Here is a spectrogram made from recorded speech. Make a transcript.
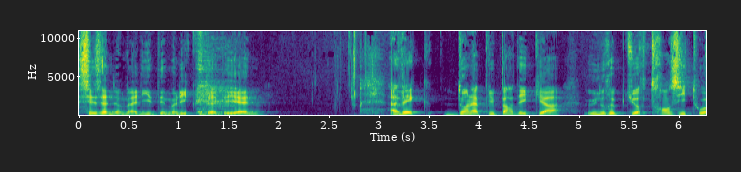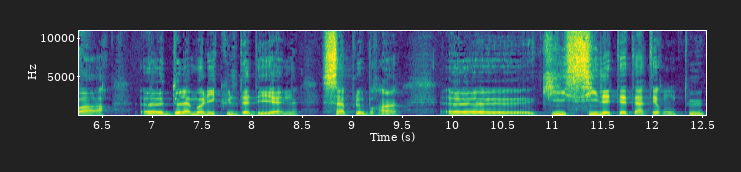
ces anomalies des molécules d'ADN avec, dans la plupart des cas, une rupture transitoire de la molécule d'ADN, simple brin, euh, qui, s'il était interrompu,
